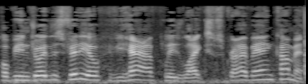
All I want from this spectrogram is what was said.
hope you enjoyed this video. If you have, please like, subscribe, and comment.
